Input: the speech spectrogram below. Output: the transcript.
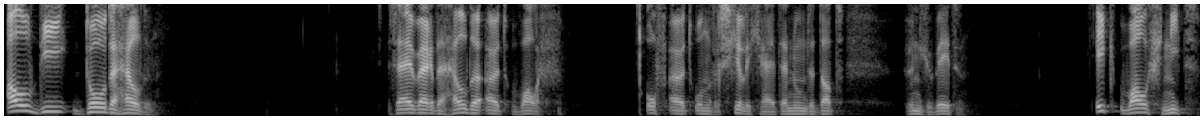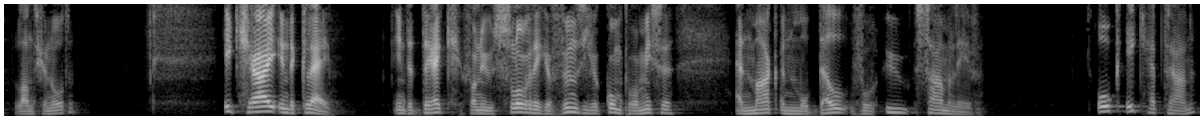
Al die dode helden. Zij werden helden uit walg of uit onverschilligheid en noemden dat hun geweten. Ik walg niet, landgenoten. Ik graai in de klei, in de drek van uw slordige, vunzige compromissen en maak een model voor uw samenleven. Ook ik heb tranen.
